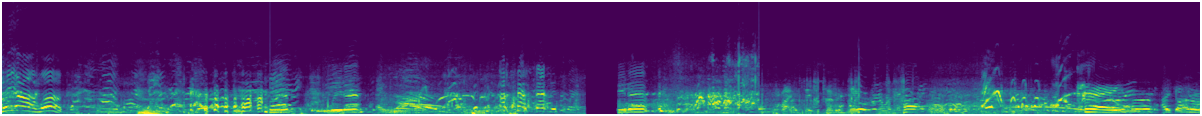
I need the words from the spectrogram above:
Yeah, look. Read it. Read it. Five, six, seven, eight, one. Okay. I got her.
